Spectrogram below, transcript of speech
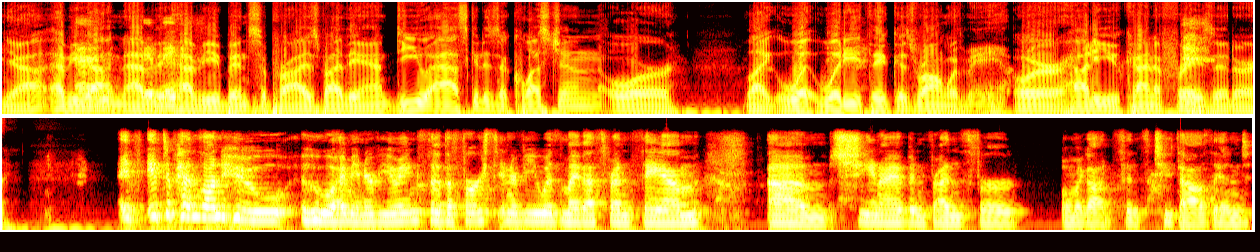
Yeah. Have you And gotten have, you- makes- have you been surprised by the ant? Do you ask it as a question or like what what do you think is wrong with me? Or how do you kind of phrase it or it, it depends on who who i'm interviewing. So the first interview was my best friend sam. Um, she and i have been friends for oh my god since 2000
